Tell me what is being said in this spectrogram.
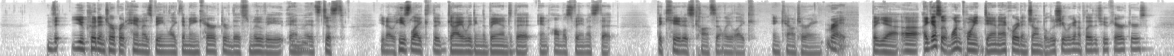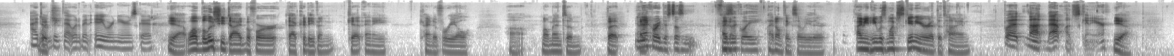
th- you could interpret him as being like the main character of this movie, and Mhm. it's just you know he's like the guy leading the band that in Almost Famous that the kid is constantly like encountering. Right. But yeah, uh, I guess at one point Dan Aykroyd and John Belushi were going to play the two characters. I don't Which- think that would have been anywhere near as good. Yeah, well, Belushi died before that could even get any kind of real um, momentum. But And I- Aykroyd just doesn't I don't- physically, I don't, think so either. I mean, he was much skinnier at the time. but not that much skinnier. Yeah.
